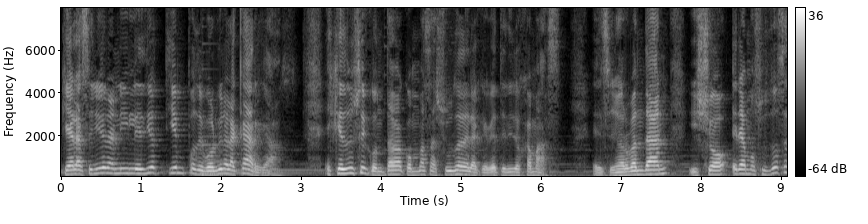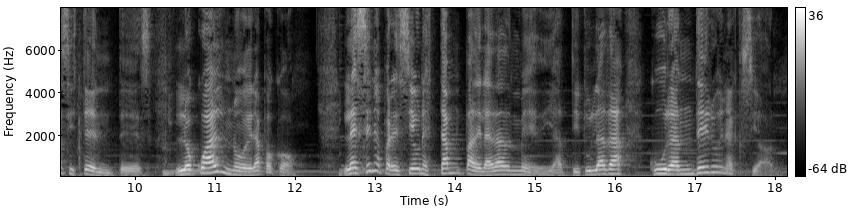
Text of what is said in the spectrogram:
que a la señora ni le dio tiempo de volver a la carga. Es que Dussel contaba con más ayuda de la que había tenido jamás. El señor Van Damme y yo éramos sus dos asistentes, lo cual no era poco. La escena parecía una estampa de la Edad Media, titulada Curandero en acción.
